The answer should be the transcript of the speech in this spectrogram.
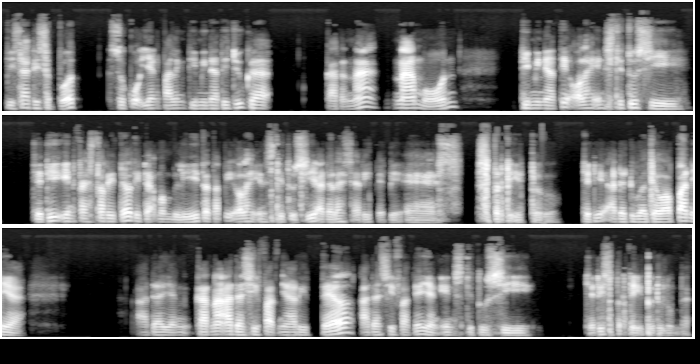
bisa disebut suku yang paling diminati juga. Karena namun diminati oleh institusi. Jadi investor retail tidak membeli, tetapi oleh institusi adalah seri PBS. Seperti itu. Jadi ada dua jawaban ya. Ada yang karena ada sifatnya retail, ada sifatnya yang institusi. Jadi seperti itu dulu, Mbak.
